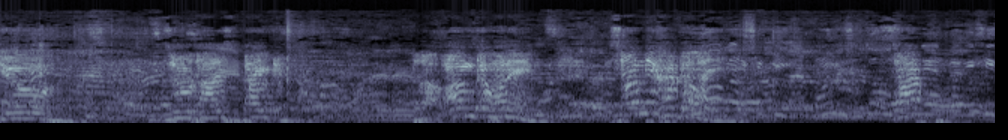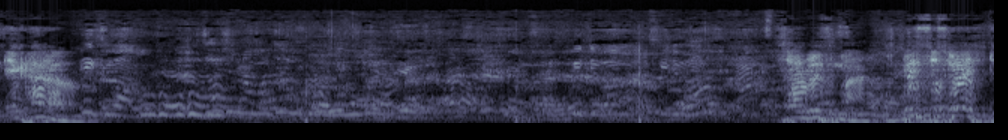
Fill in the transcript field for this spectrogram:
यो जोडा स्पाइक र अङ्क भने सन्धि खड्कालाई एघार सर्भिसमा Bishwa Shrestha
